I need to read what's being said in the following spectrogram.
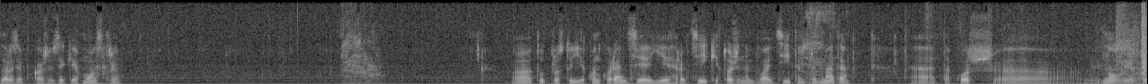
Зараз я покажу з яких монстрів. Тут просто є конкуренція, є гравці, які теж набивають ці ітем предмети. Е, Також, е, ну, якби,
